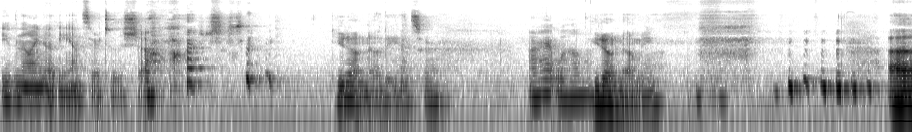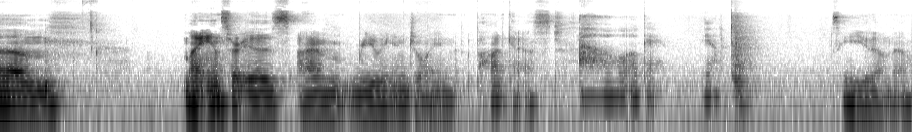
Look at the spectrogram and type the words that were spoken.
even though I know the answer to the show question. you don't know the answer All right, well, You don't know me. um, my answer is I'm really enjoying a podcast. oh, okay. Yeah. See, you don't know.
